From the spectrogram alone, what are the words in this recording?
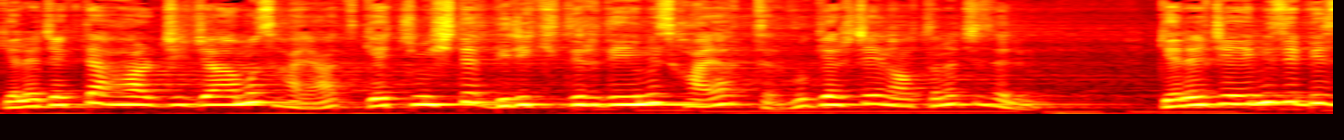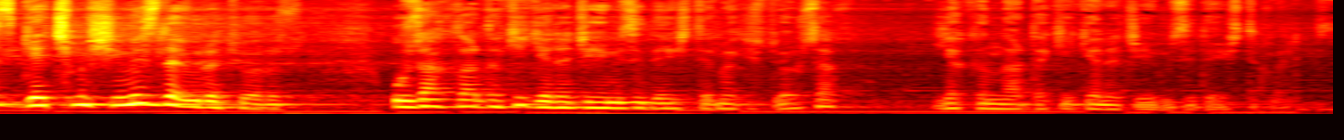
Gelecekte harcayacağımız hayat geçmişte biriktirdiğimiz hayattır. Bu gerçeğin altını çizelim. Geleceğimizi biz geçmişimizle üretiyoruz. Uzaklardaki geleceğimizi değiştirmek istiyorsak yakınlardaki geleceğimizi değiştirmeliyiz.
